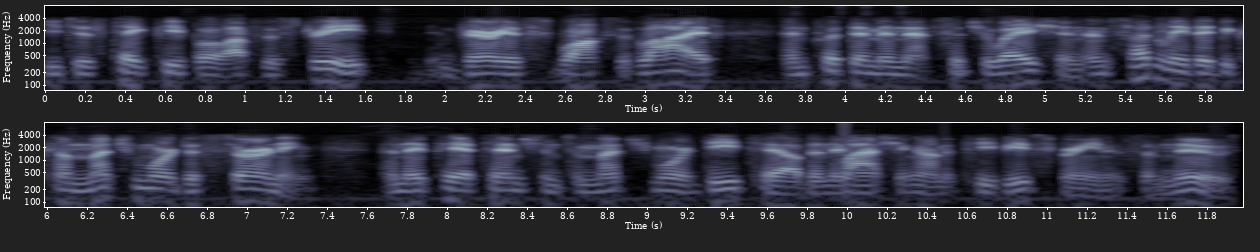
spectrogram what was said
You just take people off the street in various walks of life and put them in that situation, and suddenly they become much more discerning and they pay attention to much more detail than they're flashing on a TV screen and some news.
